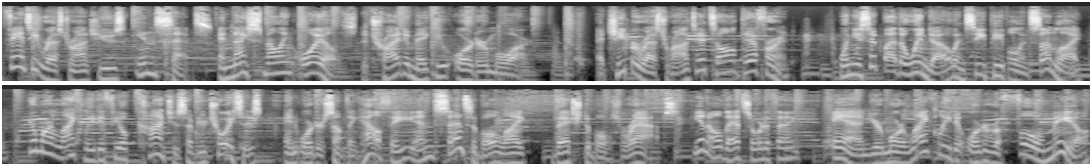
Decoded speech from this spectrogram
Fancy restaurants use incense and nice smelling oils to try to make you order more. At cheaper restaurants, it's all different. When you sit by the window and see people in sunlight, you're more likely to feel conscious of your choices and order something healthy and sensible like vegetables, wraps, you know, that sort of thing. And you're more likely to order a full meal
